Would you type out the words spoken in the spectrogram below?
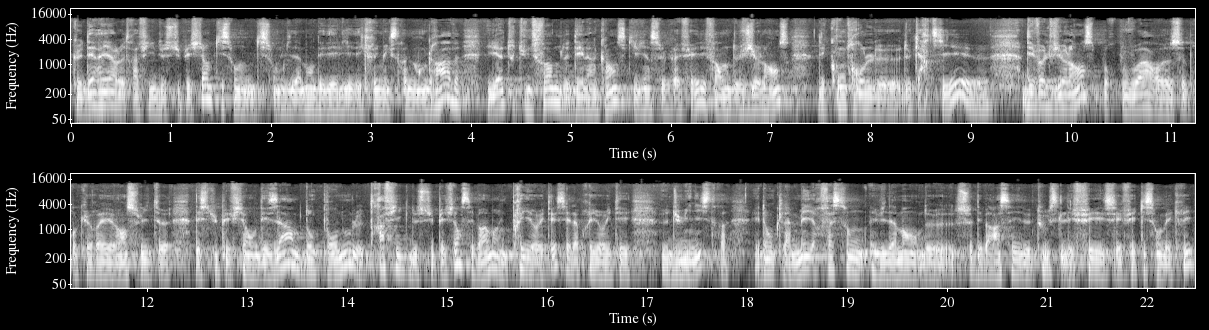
que derrière le trafic de stupéfiants, qui sont, évidemment des délits et des crimes extrêmement graves, il y a toute une forme de délinquance qui vient se greffer, des formes de violence, des contrôles de, de quartier, euh, des vols violences pour pouvoir euh, se procurer ensuite euh, des stupéfiants ou des armes. Donc pour nous, le trafic de stupéfiants, c'est vraiment une priorité, c'est la priorité euh, du ministre. Et donc la meilleure façon, évidemment, de se débarrasser de tous les faits, ces faits qui sont décrits,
